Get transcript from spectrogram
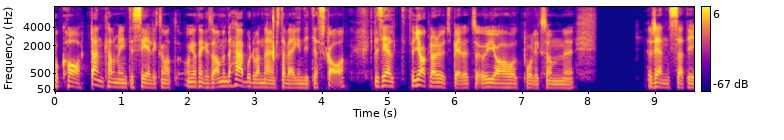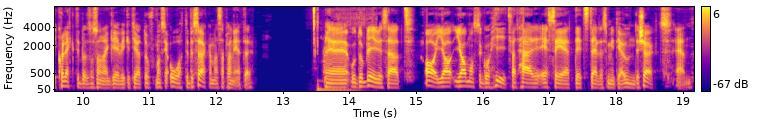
på kartan kan man inte se liksom att om jag tänker så, ja, men det här borde vara närmsta vägen dit jag ska. Speciellt för jag klarar ut spelet och jag har hållit på liksom eh, rensat i collectibles och sådana grejer vilket gör att då måste jag återbesöka massa planeter. Eh, och då blir det så att oh, jag, jag måste gå hit för att här är, ser jag att det är ett ställe som inte jag undersökt än.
